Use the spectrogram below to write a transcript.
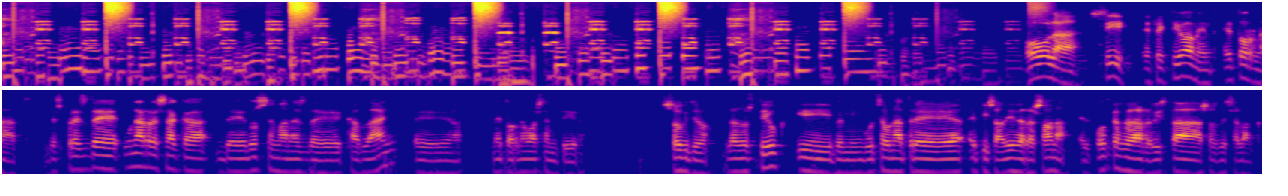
Hola, sí, efectivament, he tornat. Després d'una ressaca de dues setmanes de cap d'any, eh, me torneu a sentir. Soc jo, Estiuc, i benvinguts a un altre episodi de Ressona, el podcast de la revista Sos de Xaloc.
